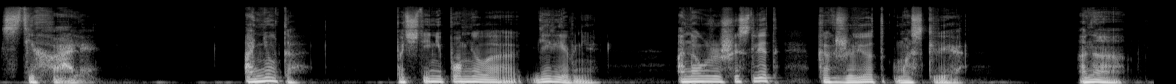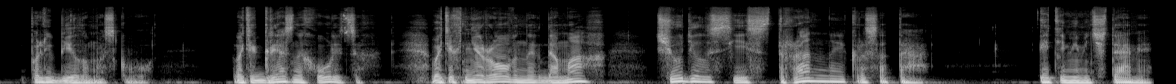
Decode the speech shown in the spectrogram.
стихали. Анюта почти не помнила деревни. Она уже шесть лет как живет в Москве. Она полюбила Москву. В этих грязных улицах, в этих неровных домах чудилась ей странная красота. Этими мечтами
